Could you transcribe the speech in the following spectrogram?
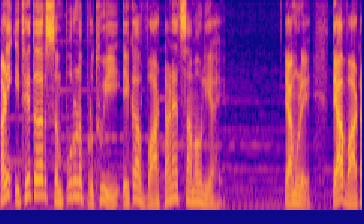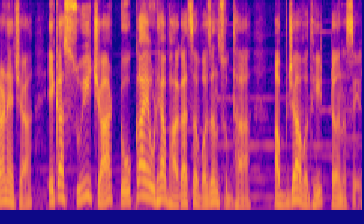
आणि इथे तर संपूर्ण पृथ्वी एका वाटाण्यात सामावली आहे. त्यामुळे त्या वाटाण्याच्या एका सुईच्या टोका एवढ्या भागाचं वजन सुद्धा अब्जावधी टन असेल.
